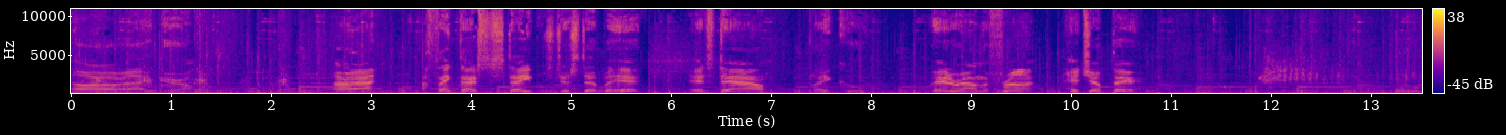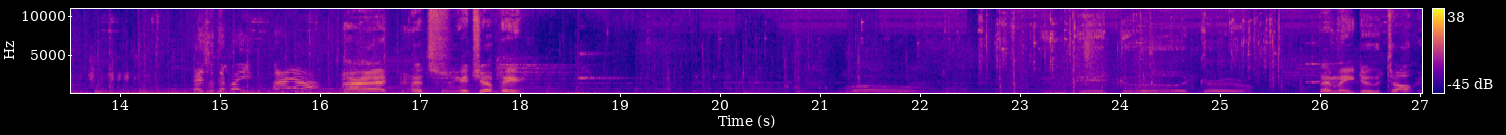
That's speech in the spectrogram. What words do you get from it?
All right, girl. All right. I think that's the stables just up ahead. Heads down, play cool. Head around the front, hitch up there. Eso te país. Allá! All right, let's hitch up here. Whoa. You did good, girl. Let me do the talking.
